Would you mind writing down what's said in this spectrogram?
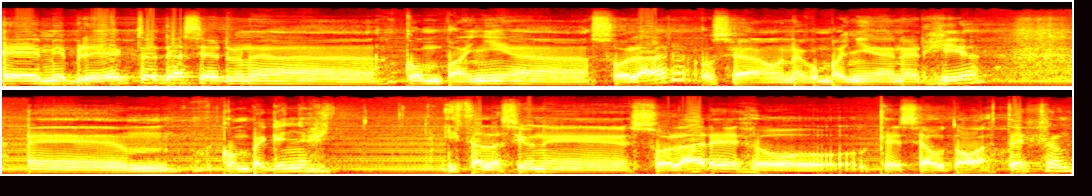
Eh, eh, mi proyecto es de hacer una compañía solar, o sea, una compañía de energía, eh, con pequeñas instalaciones solares o que se autoabastezcan.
